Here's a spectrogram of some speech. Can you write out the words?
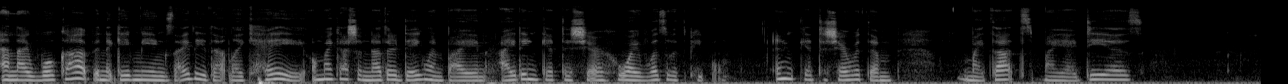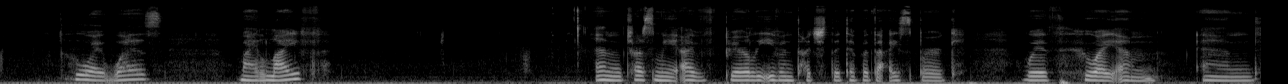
And I woke up and it gave me anxiety that, like, hey, oh my gosh, another day went by and I didn't get to share who I was with people. I didn't get to share with them my thoughts, my ideas, who I was, my life, and trust me, I've barely even touched the tip of the iceberg with who I am. And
